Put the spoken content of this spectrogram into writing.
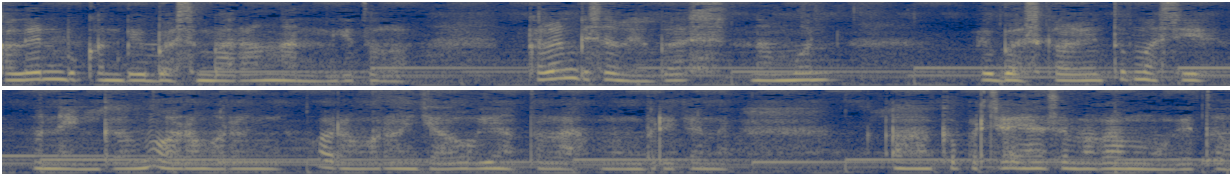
kalian bukan bebas sembarangan gitu loh. Kalian bisa bebas namun bebas kalian itu masih menenggang orang-orang orang-orang jauh yang telah memberikan uh, kepercayaan sama kamu gitu.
